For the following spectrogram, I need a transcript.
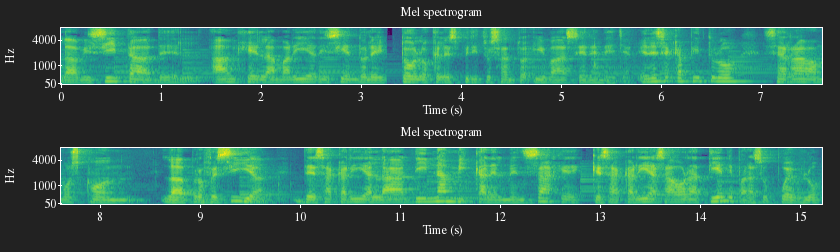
la visita del ángel a María diciéndole todo lo que el Espíritu Santo iba a hacer en ella. En ese capítulo cerrábamos con la profecía de Zacarías, la dinámica del mensaje que Zacarías ahora tiene para su pueblo.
